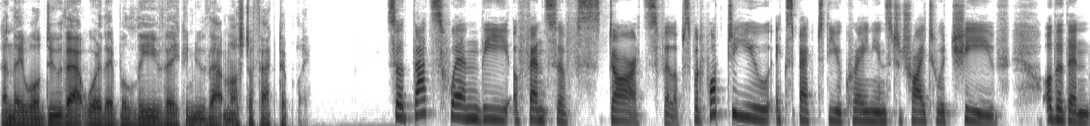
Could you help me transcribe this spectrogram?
And they will do that where they believe they can do that most effectively. So that's when the offensive starts, Phillips. But what do you expect the Ukrainians to try to achieve, other than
